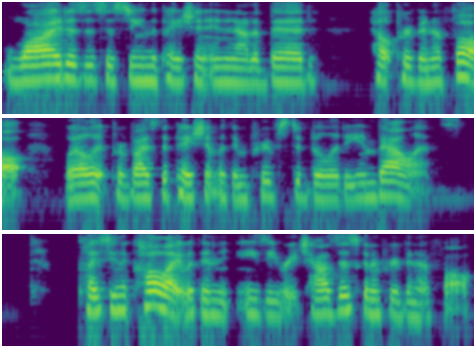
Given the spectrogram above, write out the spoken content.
Why does assisting the patient in and out of bed help prevent a fall? Well, it provides the patient with improved stability and balance. Placing the call light within easy reach. How is this going to prevent a fall?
